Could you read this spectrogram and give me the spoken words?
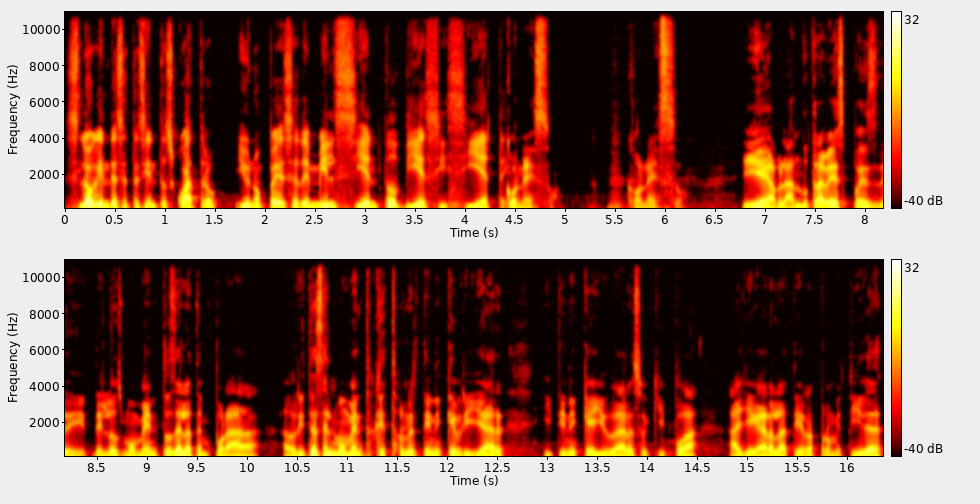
slogan de 704 y un OPS de 1117. Con eso. Con eso. Y hablando otra vez, pues, de, de los momentos de la temporada. Ahorita es el momento que Turner tiene que brillar y tiene que ayudar a su equipo a, a llegar a la tierra prometida.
